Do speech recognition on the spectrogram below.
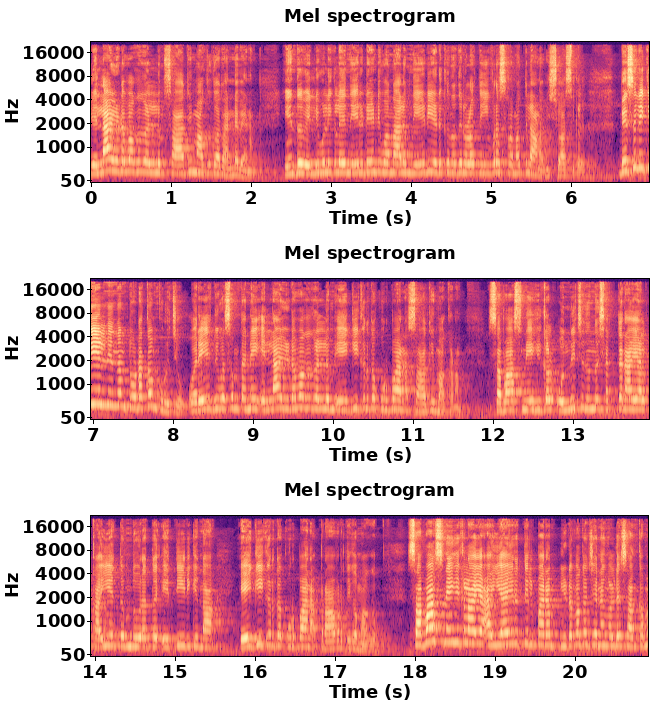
എല്ലാ ഇടവകകളിലും സാധ്യമാക്കുക തന്നെ വേണം. എന്ത് വെല്ലുവിളികളെ നേരിടേണ്ടി വന്നാലും നേടിയെടുക്കുന്നതിനുള്ള തീവ്ര ശ്രമത്തിലാണ് വിശ്വാസികൾ. ബസിലിക്കയിൽ നിന്നും തുടക്കം കുറിച്ചു. ഒരേ ദിവസം തന്നെ എല്ലാ ഇടവകകളിലും ഏകീകൃത കുർബാന സാധ്യമാക്കണം. സഭാസ്നേഹികൾ ഒന്നിച്ചു നിന്ന് ശക്തരായാൽ കൈയെത്തും ദൂരത്ത് എത്തിയിരിക്കുന്ന ഏകീകൃത കുർബാന പ്രാവർത്തികമാകും. സഭാസ്നേഹികളായ അയ്യായിരത്തിൽ പരം ഇടവക ജനങ്ങളുടെ സംഗമ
